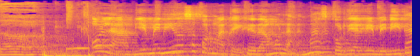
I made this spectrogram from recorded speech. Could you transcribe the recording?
Duh. Bienvenidos a Formatec. Te damos la más cordial bienvenida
